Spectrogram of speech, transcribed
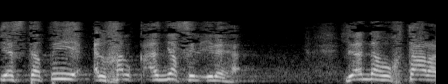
يستطيع الخلق أن يصل إليها. لأنه اختار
